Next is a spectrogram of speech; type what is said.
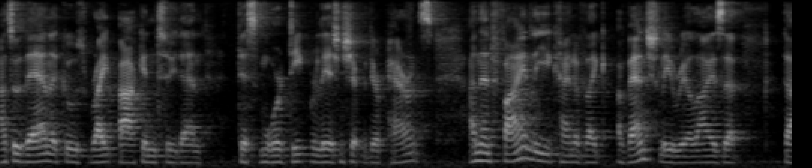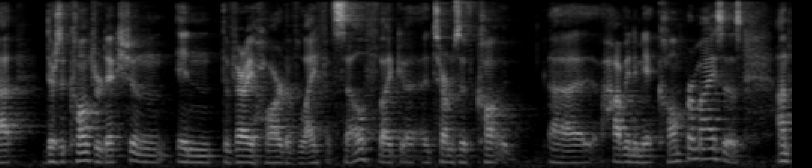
and so then it goes right back into then this more deep relationship with your parents and then finally you kind of like eventually realize that that there's a contradiction in the very heart of life itself like uh, in terms of co- uh, having to make compromises. And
